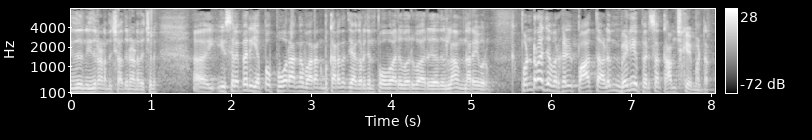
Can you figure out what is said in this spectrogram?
இது இது நடந்துச்சு அது நடந்துச்சுன்னு. சில பேர் எப்போ போகிறாங்க வராங்க கரத தியாகராஜன் போவார் வருவார் அதெல்லாம் நிறைய வரும். பொன்ராஜ் அவர்கள் பார்த்தாலும் வெளியே பெருசாக காமிச்சிக்கவே மாட்டார்.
